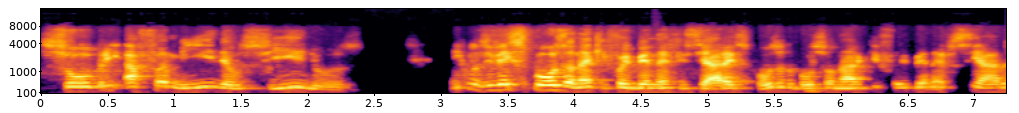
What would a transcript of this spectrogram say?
sobre a família, os filhos, inclusive a esposa, né, que foi beneficiária, a esposa do Bolsonaro, que foi beneficiada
